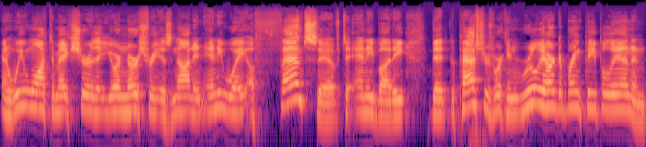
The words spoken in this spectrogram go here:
and we want to make sure that your nursery is not in any way offensive to anybody. That the pastor is working really hard to bring people in, and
